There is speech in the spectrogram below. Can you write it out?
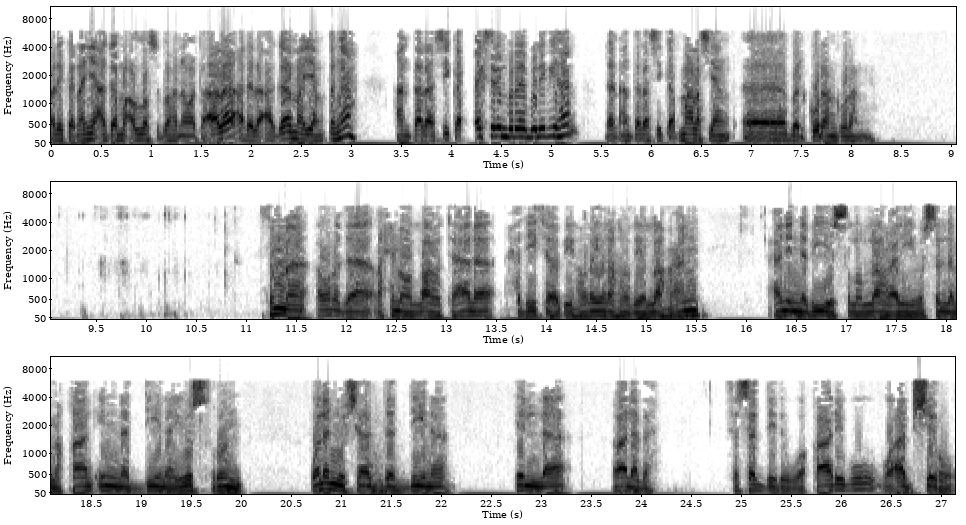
Oleh karenanya agama Allah Subhanahu wa taala adalah agama yang tengah antara sikap ekstrim berlebih-lebihan dan antara sikap malas yang uh, berkurang-kurangnya. ثم أورد رحمه الله تعالى حديث أبي هريرة رضي الله عنه عن النبي صلى الله عليه وسلم قال إن الدين يسر ولن يشاد الدين إلا غلبة فسددوا وقاربوا وأبشروا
